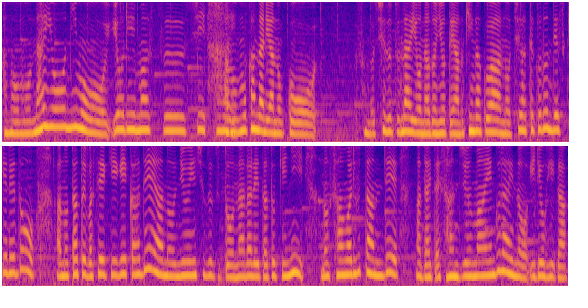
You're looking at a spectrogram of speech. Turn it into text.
あのもう内容にもよりますし、はい、あのもうかなりあのこうその手術内容などによってあの金額はあの違ってくるんですけれどあの例えば整形外科であの入院手術となられた時にあの3割負担で、まあ、大体30万円ぐらいの医療費が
